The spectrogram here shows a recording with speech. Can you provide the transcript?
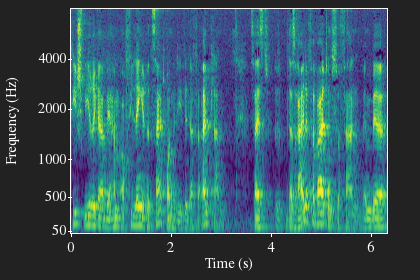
viel schwieriger. Wir haben auch viel längere Zeiträume, die wir dafür einplanen. Das heißt, das reine Verwaltungsverfahren, wenn wir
